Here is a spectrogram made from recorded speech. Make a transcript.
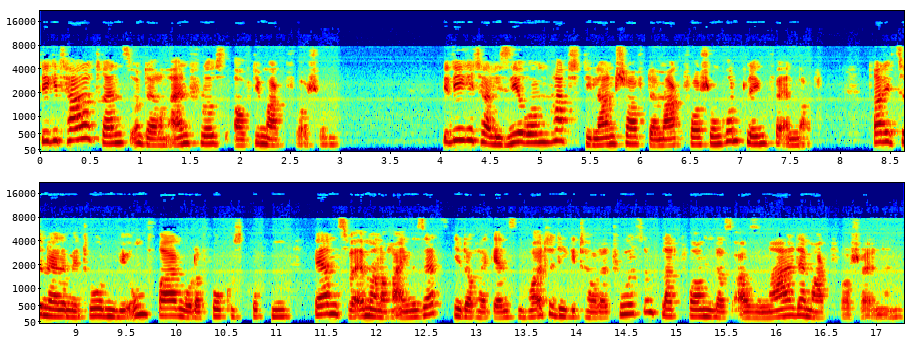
Digitale Trends und deren Einfluss auf die Marktforschung. Die Digitalisierung hat die Landschaft der Marktforschung grundlegend verändert. Traditionelle Methoden wie Umfragen oder Fokusgruppen werden zwar immer noch eingesetzt, jedoch ergänzen heute digitale Tools und Plattformen das Arsenal der MarktforscherInnen.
